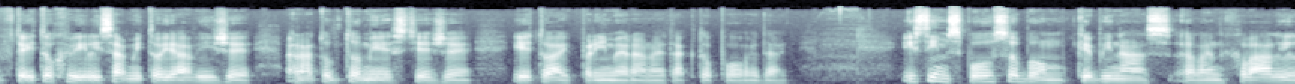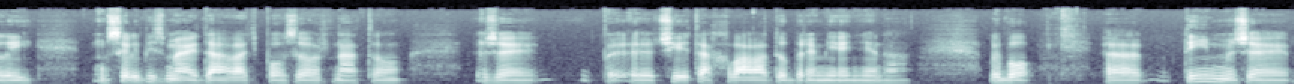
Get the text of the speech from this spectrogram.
v tejto chvíli sa mi to javí, že a na tomto mieste, že je to aj primerané takto povedať. Istým spôsobom, keby nás len chválili, museli by sme aj dávať pozor na to, že eh, či je tá chvála dobre mienená. Lebo tým, že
